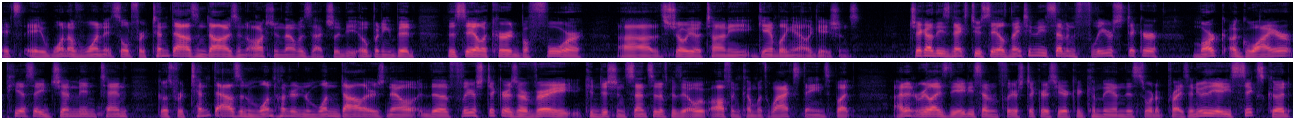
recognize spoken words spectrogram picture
It's a one of one. It sold for $10,000 in auction. That was actually the opening bid. This sale occurred before uh, the Shohei Ohtani gambling allegations. Check out these next two sales. 1987 Fleer sticker Mark Aguirre PSA Gem Mint 10 goes for $10,101. Now, the Fleer stickers are very condition sensitive because they often come with wax stains, but I didn't realize the 87 Fleer stickers here could command this sort of price. I knew the 86 could.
